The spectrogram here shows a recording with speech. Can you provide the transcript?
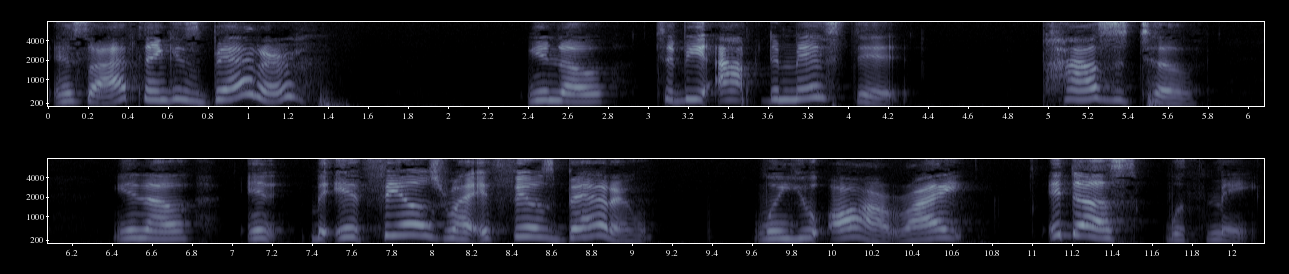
And so I think it's better you know, to be optimistic, positive, you know, and it feels right. It feels better when you are, right? It does with me.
